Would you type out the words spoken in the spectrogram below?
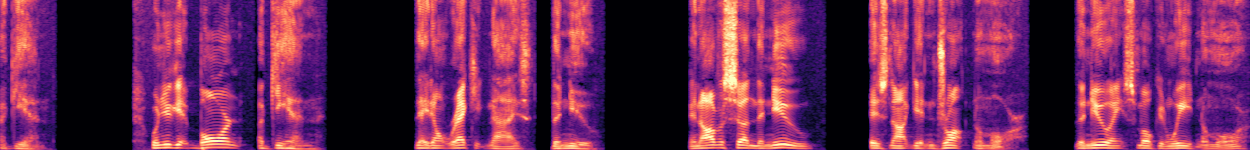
again. When you get born again, they don't recognize the new. And all of a sudden, the new is not getting drunk no more. The new ain't smoking weed no more.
